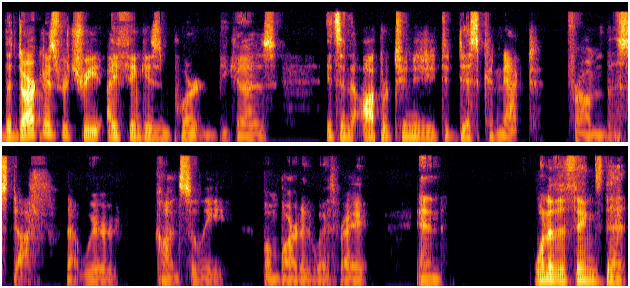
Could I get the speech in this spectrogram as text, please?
the darkness retreat i think is important because it's an opportunity to disconnect from the stuff that we're constantly bombarded with right? And one of the things that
